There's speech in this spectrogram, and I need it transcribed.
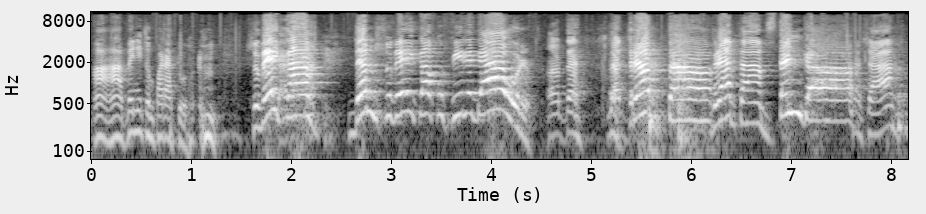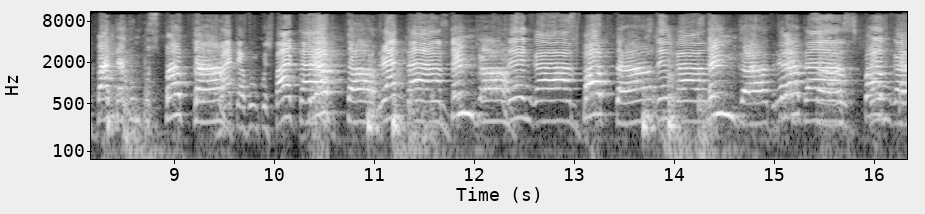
a, a venit împăratul Suveica, dăm suveica cu fire de aur a, Da, La dreapta! Dreapta! Stânga! Așa. Bate acum cu spata! Bate acum cu spata! Dreapta! Dreapta! Stânga! Stânga! Spata! Stânga! Stânga! Dreapta! Spata!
